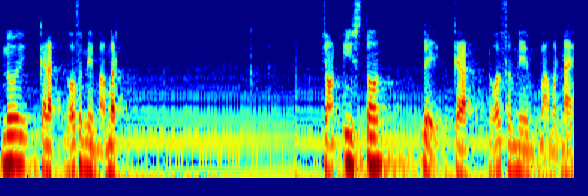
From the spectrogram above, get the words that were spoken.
nơi cài đặt gói phần mềm bảo mật. Chọn Install để cài đặt gói phần mềm bảo mật này.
